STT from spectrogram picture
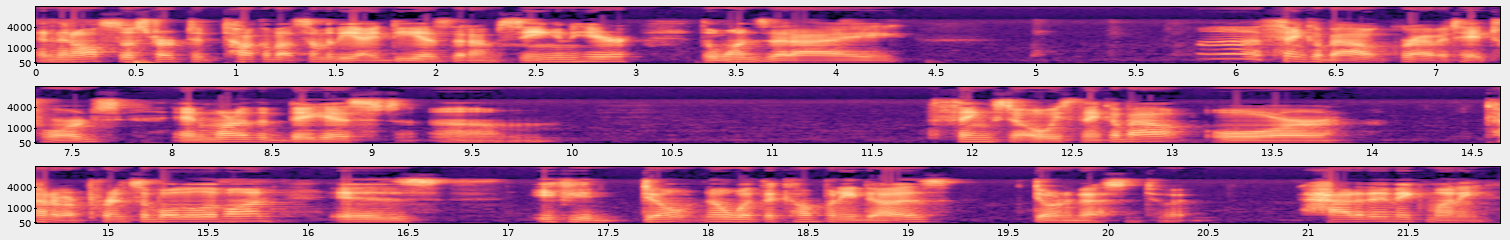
and then also start to talk about some of the ideas that I'm seeing in here, the ones that I uh, think about, gravitate towards. And one of the biggest um, things to always think about, or kind of a principle to live on, is if you don't know what the company does, don't invest into it. How do they make money?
